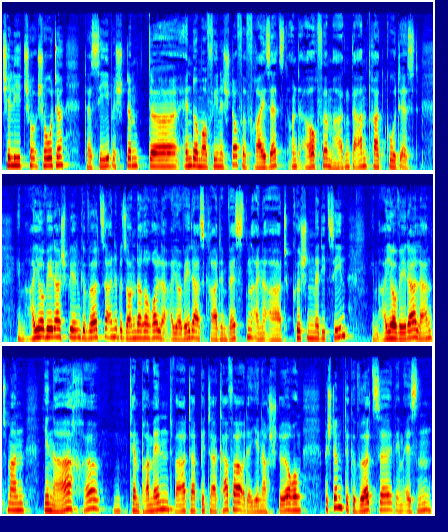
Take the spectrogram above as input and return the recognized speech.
Papp-Chili-Schote, dass sie bestimmte endomorphine Stoffe freisetzt und auch für Magen-Darm-Trakt gut ist. Im Ayurveda spielen Gewürze eine besondere Rolle. Ayurveda ist gerade im Westen eine Art Küchenmedizin. Im Ayurveda lernt man je nach äh, Temperament, Vata, Pitta, Kapha oder je nach Störung bestimmte Gewürze dem Essen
